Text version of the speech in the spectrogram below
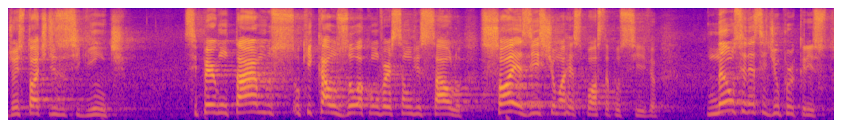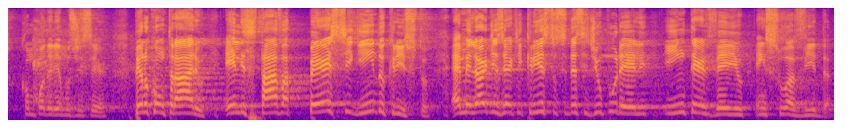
John Stott diz o seguinte: se perguntarmos o que causou a conversão de Saulo, só existe uma resposta possível. Não se decidiu por Cristo, como poderíamos dizer. Pelo contrário, ele estava perseguindo Cristo. É melhor dizer que Cristo se decidiu por ele e interveio em sua vida.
